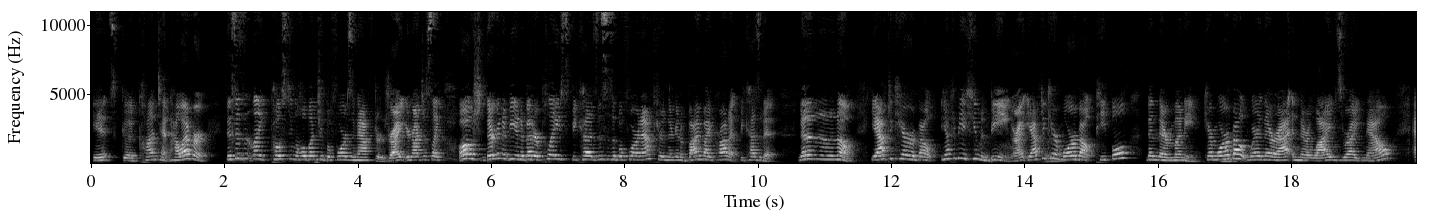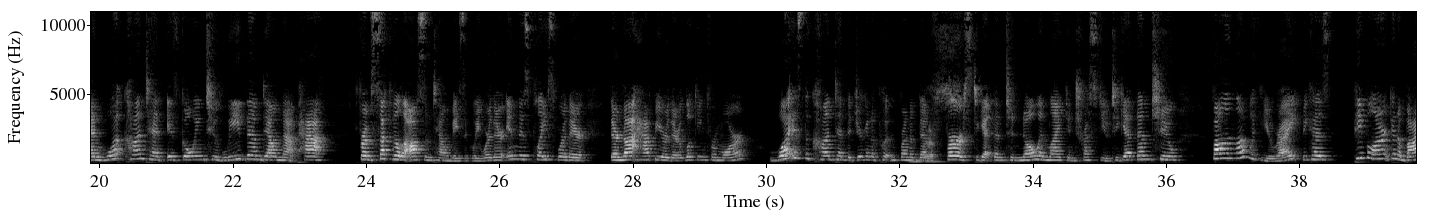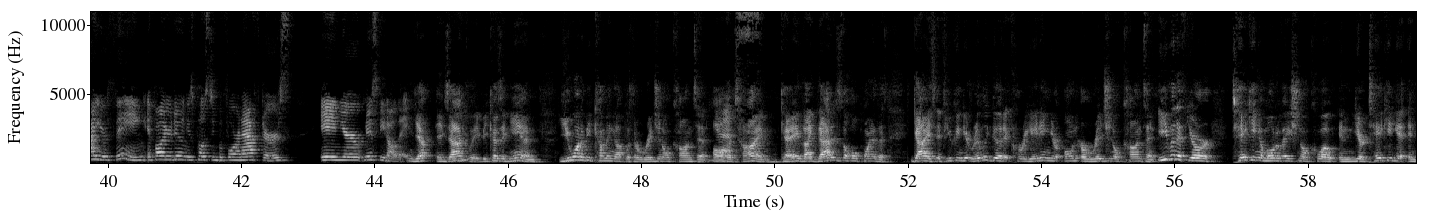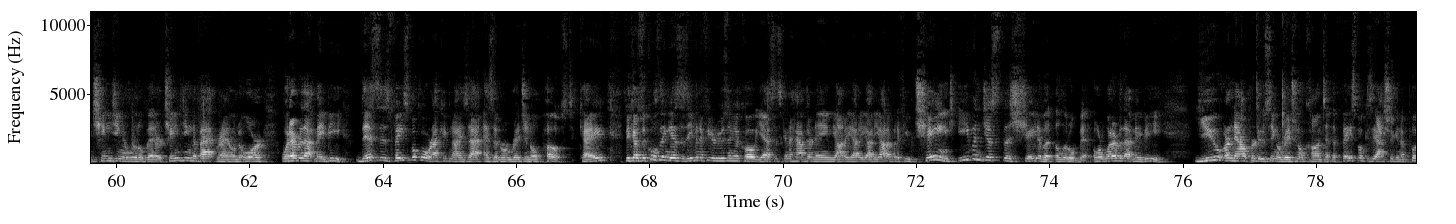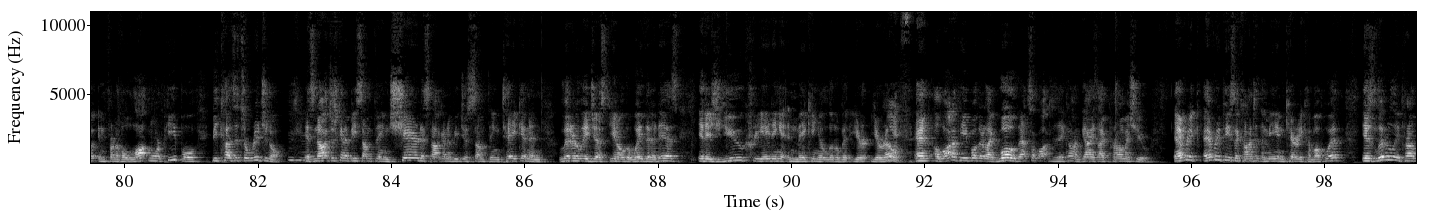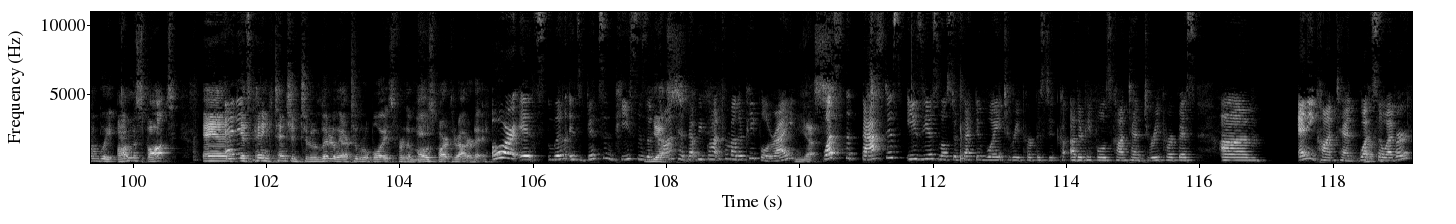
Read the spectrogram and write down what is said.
it's good content. However, this isn't like posting a whole bunch of befores and afters, right? You're not just like, oh, they're going to be in a better place because this is a before and after and they're going to buy my product because of it. No, no, no, no, no. You have to care about, you have to be a human being, right? You have to care more about people than their money. Care more mm-hmm. about where they're at in their lives right now and what content is going to lead them down that path from Suckville to Awesome Town, basically, where they're in this place where they're they're not happy or they're looking for more. What is the content that you're going to put in front of them Yes. first to get them to know and like and trust you, to get them to fall in love with you, right? Because people aren't going to buy your thing if all you're doing is posting before and afters in your newsfeed all day. Yep, exactly. Because again, you want to be coming up with original content all the time. Okay, like that is the whole point of this, guys. If you can get really good at creating your own original content, even if you're taking a motivational quote and you're taking it and changing a little bit or changing the background or whatever that may be this is facebook will recognize that as an original post okay? Because the cool thing is is even if you're using a quote yes it's going to have their name yada yada yada yada but if you change even just the shade of it a little bit or whatever that may be you are now producing original content that Facebook is actually going to put in front of a lot more people because it's original. Mm-hmm. It's not just going to be something shared. It's not going to be just something taken and literally just, you know, the way that it is. It is you creating it and making it a little bit your, your own. Yes. And a lot of people, they're like, whoa, that's a lot to take on. Guys, I promise you, every, every piece of content that me and Carrie come up with is literally probably on the spot. And, And it's, it's- paying attention to literally our two little boys for the most part throughout our day. Or it's little it's bits and pieces of Yes. content that we've gotten from other people, right? Yes. What's the fastest, easiest, most effective way to repurpose other people's content, to repurpose um, any content whatsoever?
